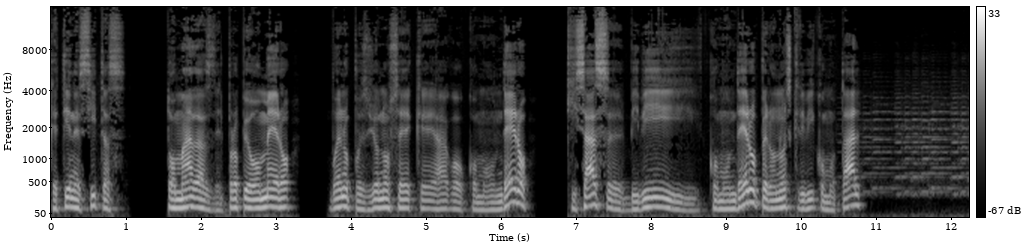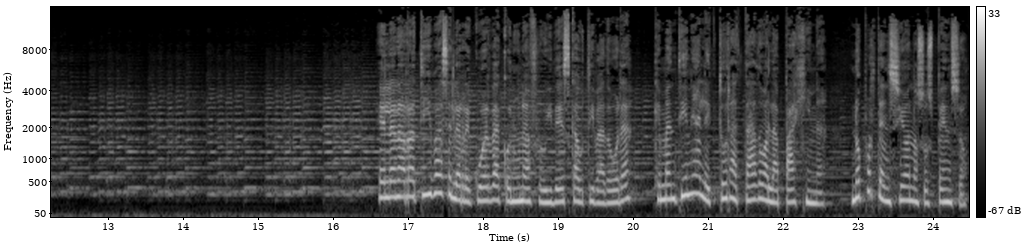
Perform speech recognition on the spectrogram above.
que tiene citas tomadas del propio Homero, bueno pues yo no sé qué hago como hondero, Quizás eh, viví como hondero, pero no escribí como tal. En la narrativa se le recuerda con una fluidez cautivadora que mantiene al lector atado a la página, no por tensión o suspenso,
